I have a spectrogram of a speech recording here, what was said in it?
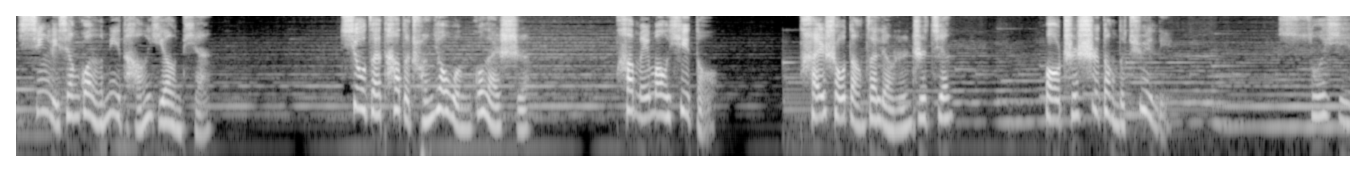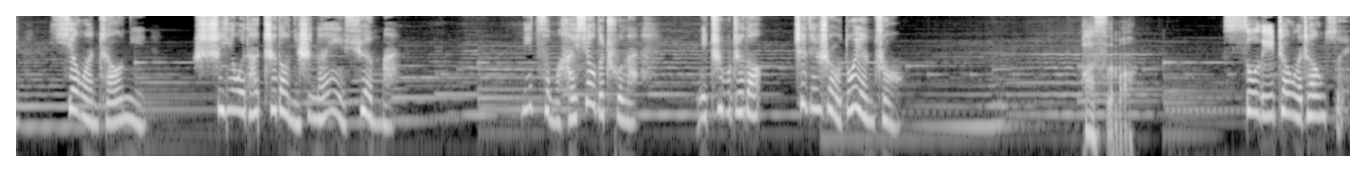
心里像灌了蜜糖一样甜。就在他的唇要吻过来时，他眉毛一抖，抬手挡在两人之间，保持适当的距离。所以，燕婉找你，是因为他知道你是南隐血脉。你怎么还笑得出来？你知不知道这件事有多严重？怕死吗？苏黎张了张嘴，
